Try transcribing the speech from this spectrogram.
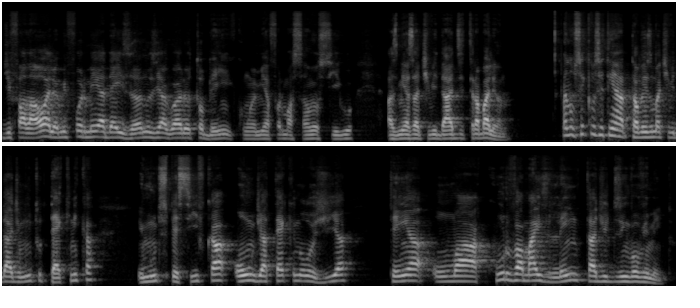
de falar: olha, eu me formei há 10 anos e agora eu estou bem com a minha formação, eu sigo as minhas atividades e trabalhando. A não ser que você tenha talvez uma atividade muito técnica e muito específica, onde a tecnologia tenha uma curva mais lenta de desenvolvimento.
